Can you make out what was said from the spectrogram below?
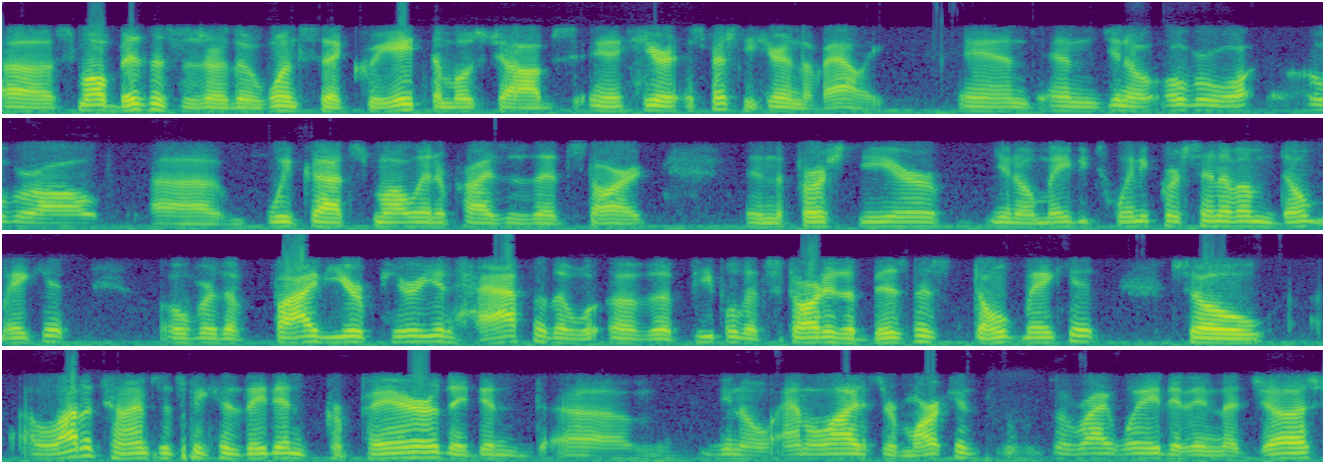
uh, small businesses are the ones that create the most jobs here, especially here in the valley. And and you know, overall, overall, uh, we've got small enterprises that start in the first year. You know, maybe twenty percent of them don't make it. Over the five year period, half of the of the people that started a business don't make it. So a lot of times it's because they didn't prepare, they didn't, um, you know, analyze their market the right way, they didn't adjust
